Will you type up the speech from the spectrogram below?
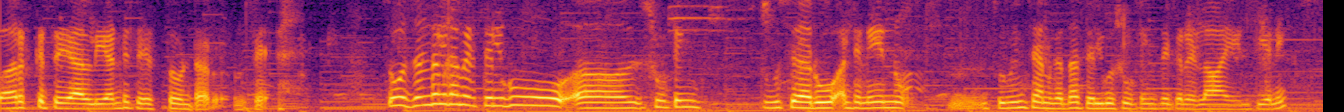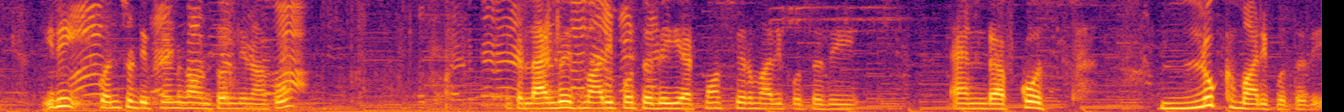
వర్క్ చేయాలి అంటే చేస్తూ ఉంటారు అంతే. సో జనరల్గా మీరు తెలుగు షూటింగ్స్ చూశారు. అంటే నేను చూపించాను కదా తెలుగు షూటింగ్స్ దగ్గర ఎలా ఏంటి అని. ఇది కొంచెం డిఫరెంట్గా ఉంటుంది నాకు. ఇక్కడ లాంగ్వేజ్ మారిపోతుంది అట్మాస్ఫియర్ మారిపోతుంది. అండ్ అఫ్ కోర్స్ లుక్ మారిపోతుంది.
